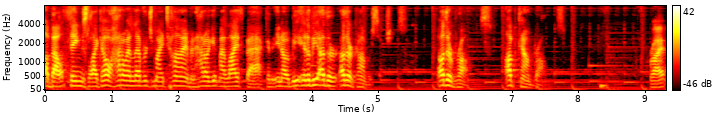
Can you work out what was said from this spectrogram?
about things like, oh, how do I leverage my time and how do I get my life back? And you know, it'll be, it'll be other other conversations, other problems, uptown problems. Right?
